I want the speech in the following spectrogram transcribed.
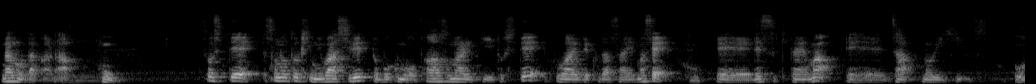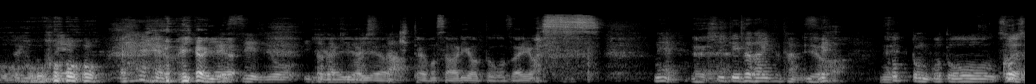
なのだから、そしてその時にはしれっと僕もパーソナリティとして加えてくださいませ、えーレス北山、えーザ・ノイジーズ。おということで おいやいや。メッセージをいただきました。いやいや北山さんありがとうございます。ね、ええ。聞いていただいてたんですねコットン後藤そうです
